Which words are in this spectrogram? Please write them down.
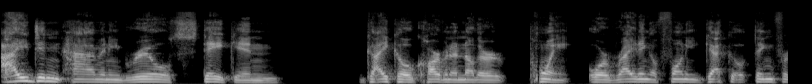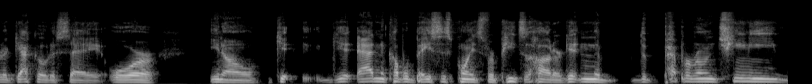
I didn't have any real stake in Geico carving another point or writing a funny gecko thing for the gecko to say or you know get get adding a couple basis points for Pizza Hut or getting the the pepperoncini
